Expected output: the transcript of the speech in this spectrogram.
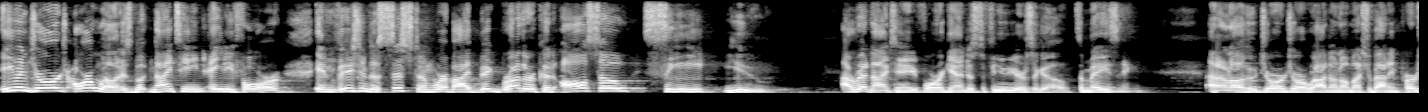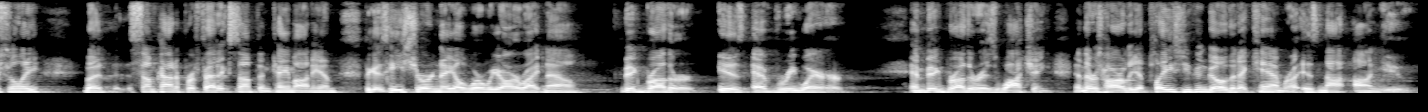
Even George Orwell in his book 1984 envisioned a system whereby Big Brother could also see you. I read 1984 again just a few years ago. It's amazing. I don't know who George Orwell, I don't know much about him personally, but some kind of prophetic something came on him because he sure nailed where we are right now. Big Brother is everywhere and Big Brother is watching. And there's hardly a place you can go that a camera is not on you.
